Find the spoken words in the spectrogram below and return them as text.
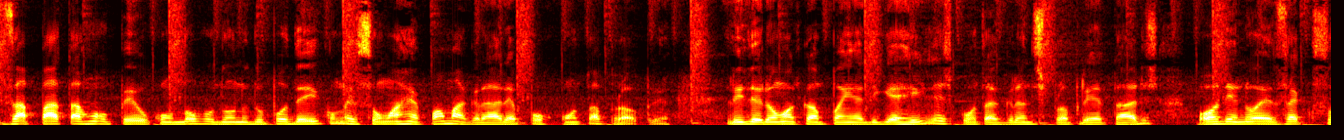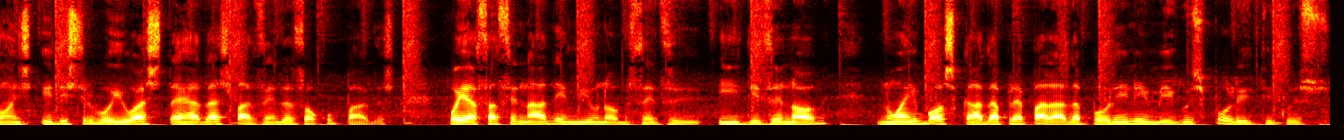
Zapata rompeu com o novo dono do poder e começou uma reforma agrária por conta própria. Liderou uma campanha de guerrilhas contra grandes proprietários, ordenou execuções e distribuiu as terras das fazendas ocupadas. Foi assassinado em 1919 numa emboscada preparada por inimigos políticos.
